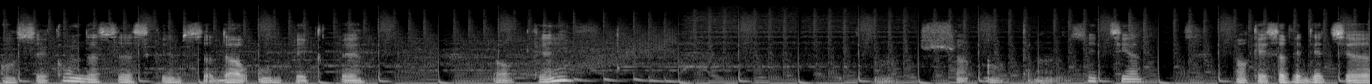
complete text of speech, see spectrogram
o secundă să schimb, să dau un pic pe... Ok. Așa, o tranziție. Ok, să vedeți uh,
